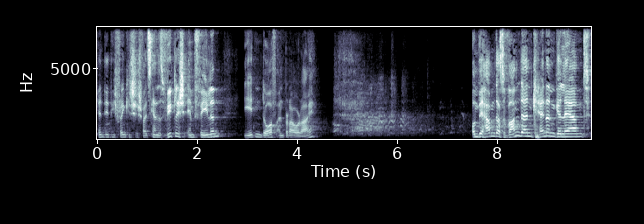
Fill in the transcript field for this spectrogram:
Kennt ihr die fränkische Schweiz? Ich kann das wirklich empfehlen. Jeden Dorf eine Brauerei. Und wir haben das Wandern kennengelernt,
